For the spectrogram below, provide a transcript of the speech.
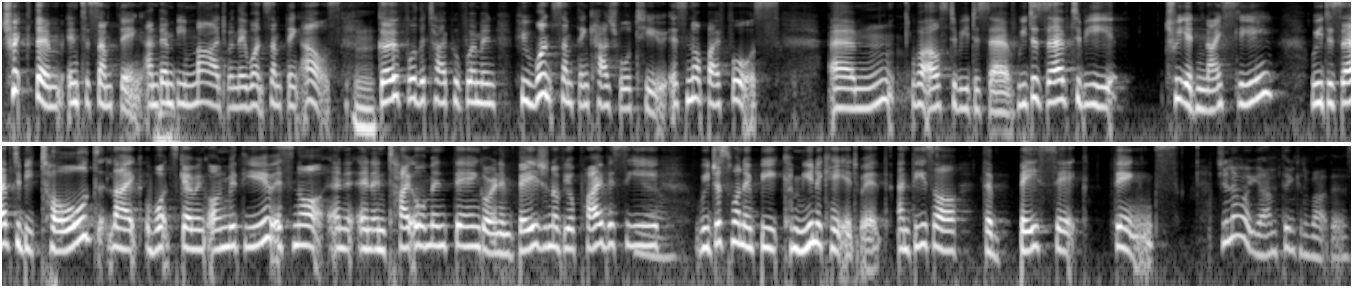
trick them into something and then be mad when they want something else. Go for the type of women who want something casual to you. It's not by force. Um, what else do we deserve? We deserve to be treated nicely. We deserve to be told like what's going on with you. It's not an, an entitlement thing or an invasion of your privacy. Yeah. We just want to be communicated with. And these are the basic things. Do you know what? Yeah, I'm thinking about this.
